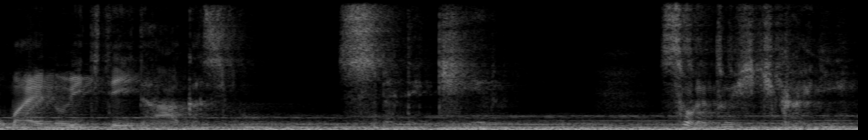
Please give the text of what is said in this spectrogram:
お前の生きていた証も全て消える。それと引き換えに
